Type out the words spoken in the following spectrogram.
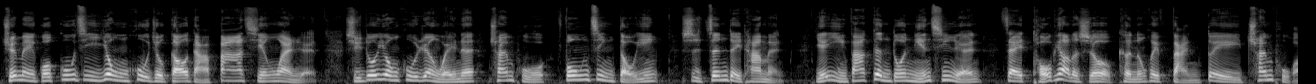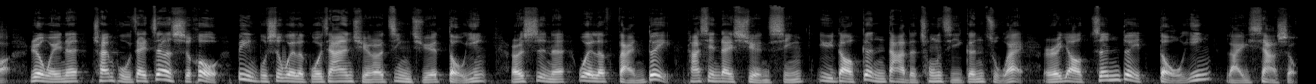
全美国估计用户就高达八千万人。许多用户认为呢，川普封禁抖音是针对他们，也引发更多年轻人。在投票的时候可能会反对川普啊，认为呢，川普在这时候并不是为了国家安全而禁绝抖音，而是呢为了反对他现在选情遇到更大的冲击跟阻碍，而要针对抖音来下手。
